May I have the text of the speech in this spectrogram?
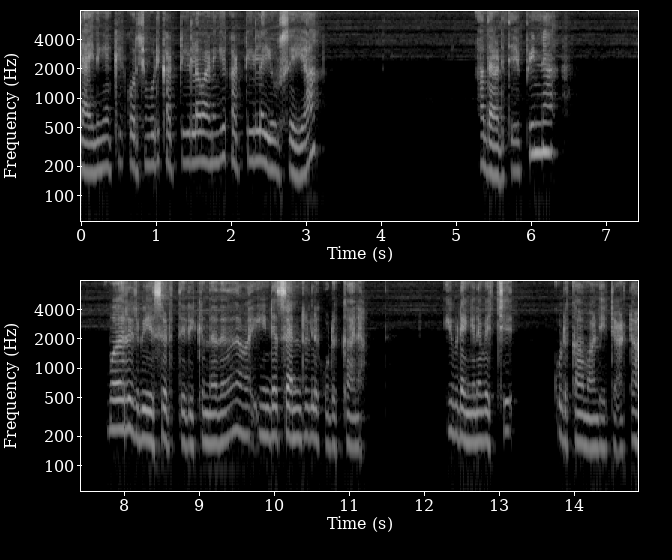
ലൈനിങ്ങൊക്കെ കുറച്ചും കൂടി കട്ടിയുള്ള വേണമെങ്കിൽ കട്ടിയുള്ള യൂസ് ചെയ്യാം. അതെടുത്ത് പിന്നെ വേറൊരു പീസ് എടുത്തിരിക്കുന്നത് ഇതിന്റെ സെന്ററിൽ കൊടുക്കാനാണ് ഇവിടെ ഇങ്ങനെ വെച്ച് കൊടുക്കാൻ വേണ്ടിയിട്ടാട്ടോ.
